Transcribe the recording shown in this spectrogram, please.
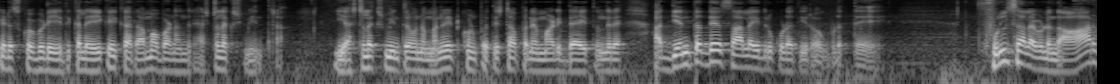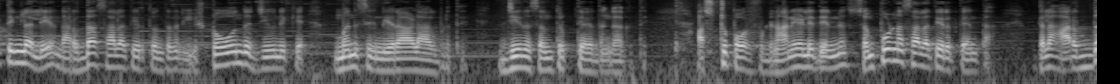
ಕೆಡಿಸ್ಕೋಬೇಡಿ. ಇದಕ್ಕೆಲ್ಲ ಏಕೈಕ ರಾಮಬಾಣ ಅಂದರೆ ಅಷ್ಟಲಕ್ಷ್ಮಿ ಯಂತ್ರ. ಈ ಅಷ್ಟಲಕ್ಷ್ಮಿ ಯಂತ್ರವನ್ನು ಮನೆ ಇಟ್ಕೊಂಡು ಪ್ರತಿಷ್ಠಾಪನೆ ಮಾಡಿದ್ದೆ ಆಯಿತು ಅಂದರೆ ಅದೆಂಥದ್ದೇ ಸಾಲ ಇದ್ದರೂ ಕೂಡ ತೀರೋಗ್ಬಿಡುತ್ತೆ. ಫುಲ್ ಸಾಲ ಬಿಡು ಒಂದು ಆರು ತಿಂಗಳಲ್ಲಿ ಒಂದು ಅರ್ಧ ಸಾಲ ತೀರ್ತು ಅಂತಂದರೆ ಎಷ್ಟೊಂದು ಜೀವನಕ್ಕೆ ಮನಸ್ಸಿಗೆ ನಿರಾಳ ಆಗಿಬಿಡುತ್ತೆ. ಜೀವನ ಸಂತೃಪ್ತಿ ಆಗದಂಗೆ ಆಗುತ್ತೆ. ಅಷ್ಟು ಪವರ್ಫುಲ್ ನಾನು ಹೇಳಿದ್ದೇನೆ, ಸಂಪೂರ್ಣ ಸಾಲ ತೀರುತ್ತೆ ಅಂತ. ಅದೆಲ್ಲ ಅರ್ಧ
